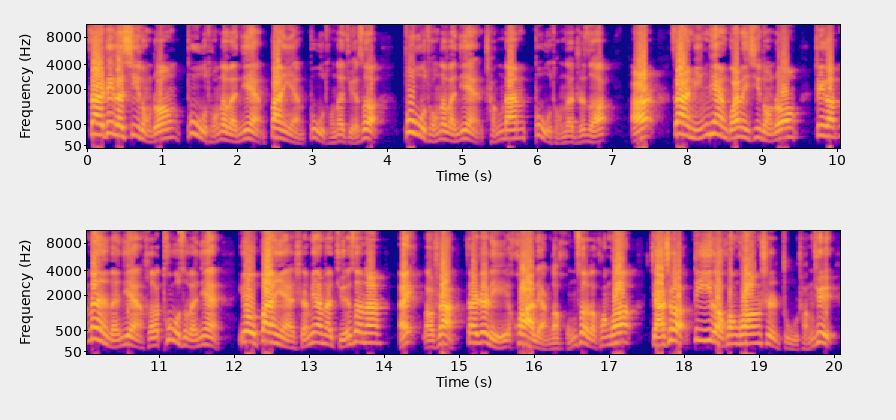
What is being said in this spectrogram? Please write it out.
在这个系统中，不同的文件扮演不同的角色，不同的文件承担不同的职责。而在名片管理系统中，这个 main 文件和 .toos 文件又扮演什么样的角色呢？哎，老师啊，在这里画两个红色的框框。假设第一个框框是主程序，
